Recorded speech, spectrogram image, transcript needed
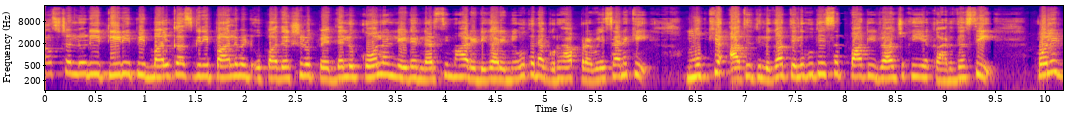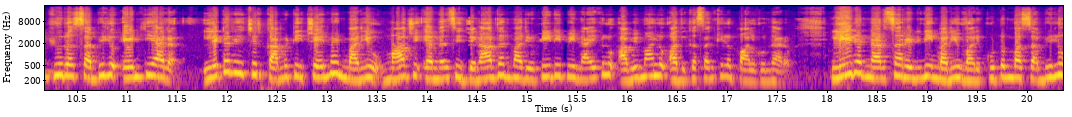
రాష్ట్రంలోని టీడీపీ మల్కాజ్గిరి పార్లమెంట్ ఉపాధ్యక్షులు పెద్దలు కోలన్ లీడర్ నరసింహారెడ్డి గారి నూతన గృహ ప్రవేశానికి ముఖ్య అతిథులుగా తెలుగుదేశం పార్టీ రాజకీయ కార్యదర్శి పొలిట్ బ్యూరో సభ్యులు ఎన్టీఆర్ లిటరేచర్ కమిటీ చైర్మన్ మరియు మాజీ ఎమ్మెల్సీ జనార్దన్ మరియు టీడీపీ నాయకులు అభిమానులు అధిక సంఖ్యలో పాల్గొన్నారు. లీడర్ నర్సారెడ్డిని మరియు వారి కుటుంబ సభ్యులను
